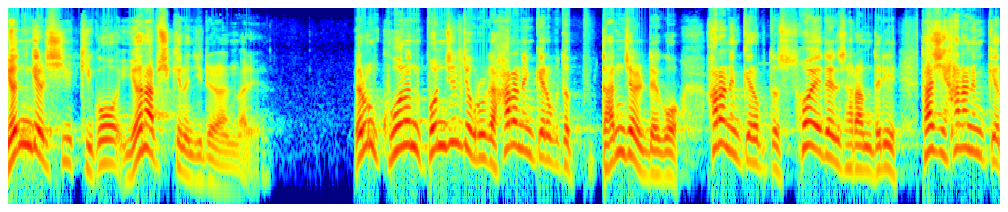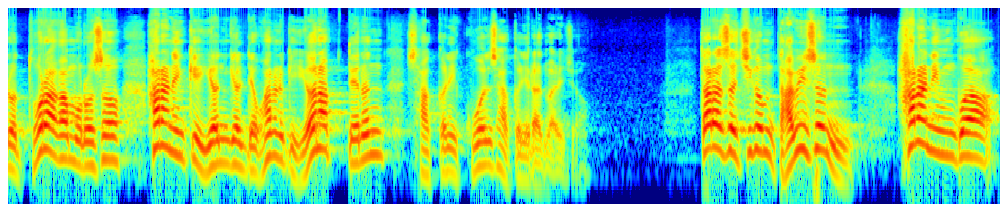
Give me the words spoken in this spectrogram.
연결시키고 연합시키는 일이라는 말이에요. 여러분 구원은 본질적으로 우리가 하나님께로부터 단절되고 하나님께로부터 소외된 사람들이 다시 하나님께로 돌아감으로써 하나님께 연결되고 하나님께 연합되는 사건이 구원 사건이란 말이죠. 따라서 지금 다윗은 하나님과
